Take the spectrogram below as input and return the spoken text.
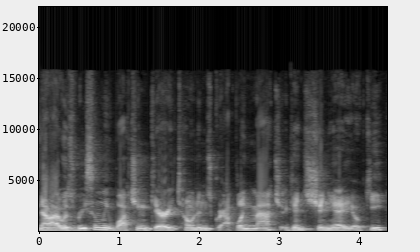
Now, I was recently watching Garry Tonon's grappling match against Shinya Aoki,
